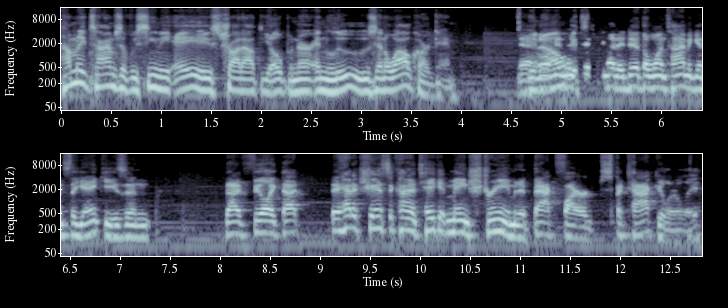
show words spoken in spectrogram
how many times have we seen the A's trot out the opener and lose in a wild card game? Yeah, you know, I mean, they, did, they did the one time against the Yankees, and I feel like that they had a chance to kind of take it mainstream and it backfired spectacularly.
